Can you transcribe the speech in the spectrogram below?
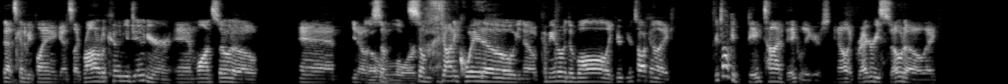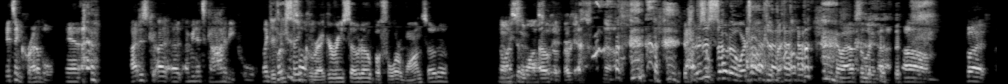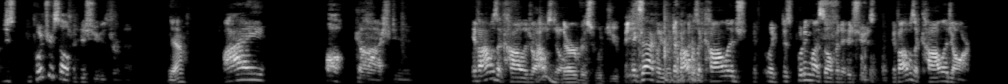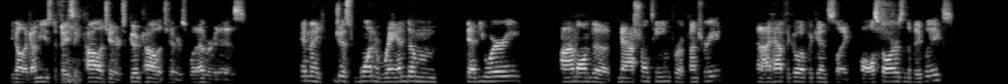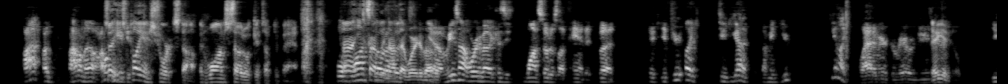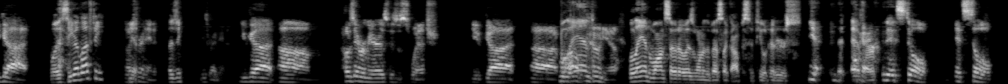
That's going to be playing against like Ronald Acuna Jr. and Juan Soto, and you know Oh, some Lord. some Johnny Cueto, you know Camilo Doval. Like you're you're talking like you're talking big time big leaguers. You know like Gregory Soto. Like it's incredible, and I just I, I- mean it's got to be cool. Like Did put he say. Gregory Soto before Juan Soto? No, No, I he said said Juan Oh, okay. No. there's a Soto we're talking about. no, absolutely not. Um, but just put yourself in his shoes for a minute. yeah. I, oh gosh, dude. If I was a college How arm still, nervous would you be? exactly. Like if I was a college, if, like just putting myself into his shoes. If I was a college arm, you know, like I'm used to facing college hitters, good college hitters, whatever it is, and like just one random February, I'm on the national team for a country, and I have to go up against like all stars in the big leagues. I I, I don't know. I don't So he's you could- playing shortstop, and Juan Soto gets up to bat. Well, Uh, Juan he's probably Soto- not that worried about yeah, it. he's not worried about it because Juan Soto's left-handed. But if, if you're like, dude, you got. I mean, you you got like Vladimir Guerrero Jr. There you go. You got. Well, is he a lefty? No, he's Yeah. right-handed. Is he? He's right-handed. You got um, Jose Ramirez, who's a switch. You've got uh, Well, Ronald and-. Well, and Juan Soto is one of the best like opposite field hitters Yeah, ever. Okay, it's still it's still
